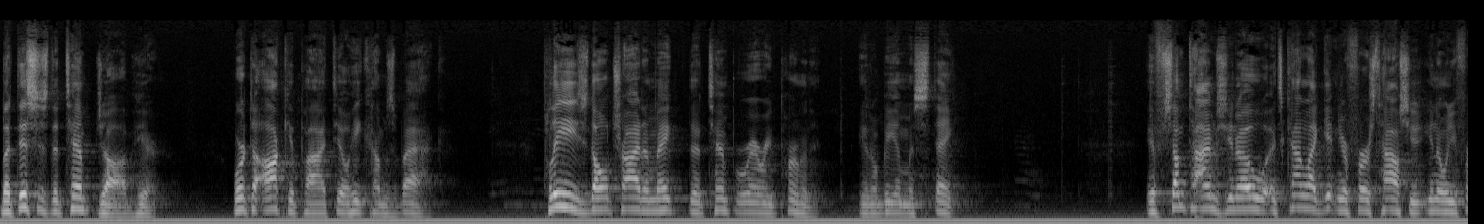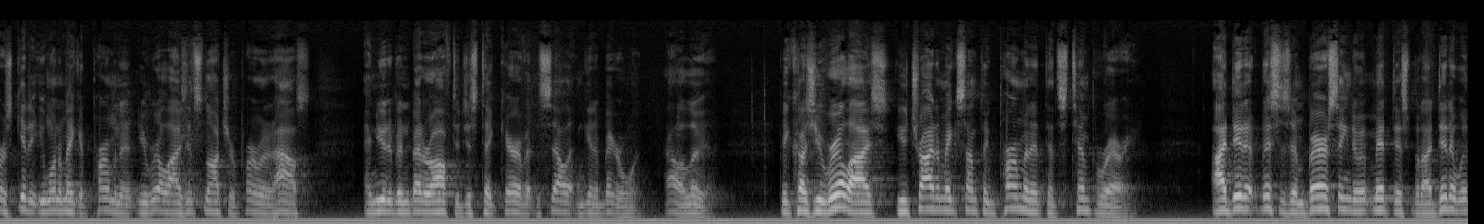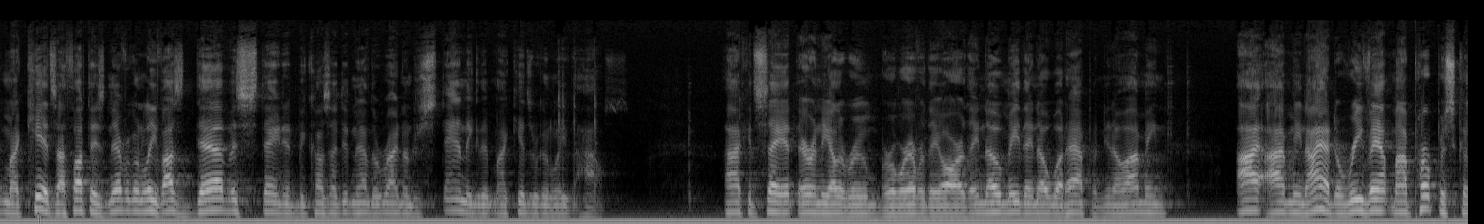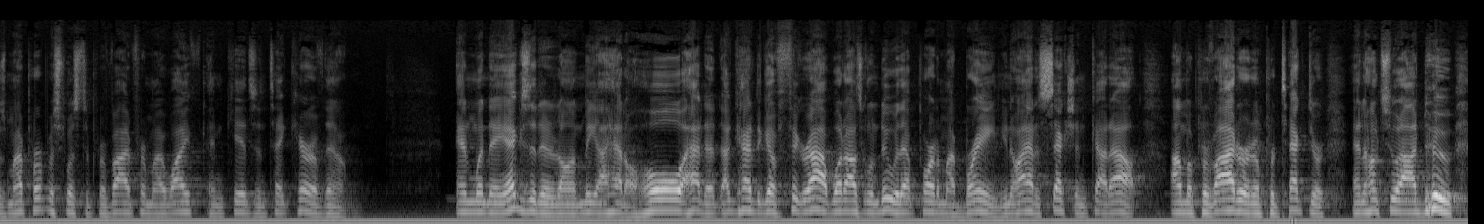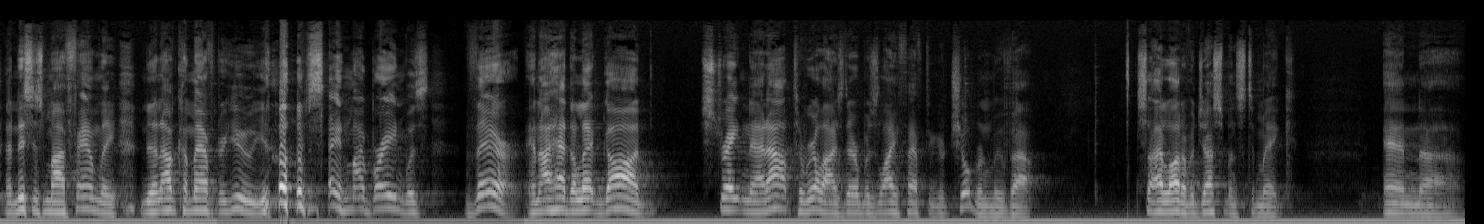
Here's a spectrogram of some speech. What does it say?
But this is the temp job here. We're to occupy till he comes back. Please don't try to make the temporary permanent, it'll be a mistake. If sometimes, you know, it's kind of like getting your first house, you, you know, when you first get it, you want to make it permanent, you realize it's not your permanent house, and you'd have been better off to just take care of it and sell it and get a bigger one. Hallelujah. Because you realize you try to make something permanent that's temporary. I did it, this is embarrassing to admit this, but I did it with my kids. I thought they was never going to leave. I was devastated because I didn't have the right understanding that my kids were going to leave the house. I could say it, they're in the other room or wherever they are. They know me, they know what happened. You know, I mean, I, I mean, I had to revamp my purpose because my purpose was to provide for my wife and kids and take care of them. And when they exited on me, I had a whole, I had to, I had to go figure out what I was going to do with that part of my brain. You know, I had a section cut out. I'm a provider and a protector, and that's what I do. And this is my family. And then I'll come after you. You know what I'm saying? My brain was there, and I had to let God straighten that out to realize there was life after your children move out. So I had a lot of adjustments to make, and. Uh,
